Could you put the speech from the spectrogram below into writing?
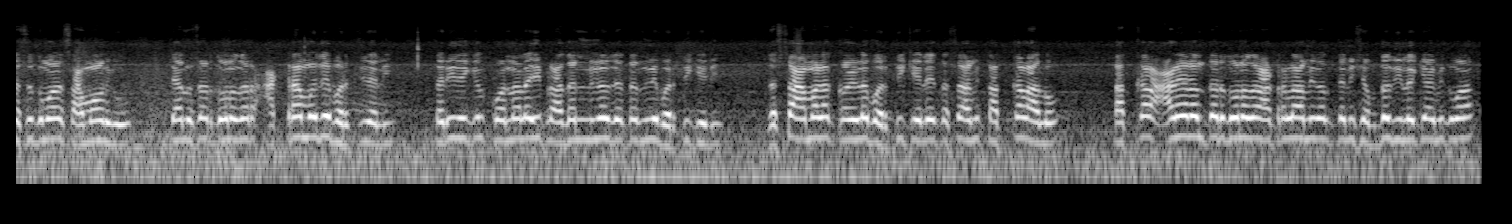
तसं तुम्हाला सामावून घेऊ. त्यानुसार दोन हजार अठरामध्ये भरती झाली तरी देखील कोणालाही प्राधान्य न देता त्यांनी भरती केली. जसं आम्हाला कळलं भरती केले तसं आम्ही तात्काळ आलो. तात्काळ आल्यानंतर दोन हजार अठराला आम्ही त्यांनी शब्द दिला की आम्ही तुम्हाला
